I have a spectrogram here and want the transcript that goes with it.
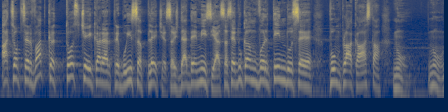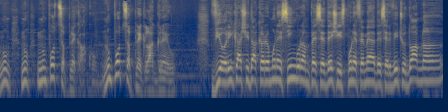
Ați observat că toți cei care ar trebui să plece, să-și dea demisia, să se ducă învârtindu-se, pun placa asta? Nu, nu, nu, nu, nu pot să plec acum. Nu pot să plec la greu. Viorica și dacă rămâne singură în PSD și îi spune femeia de serviciu Doamnă,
